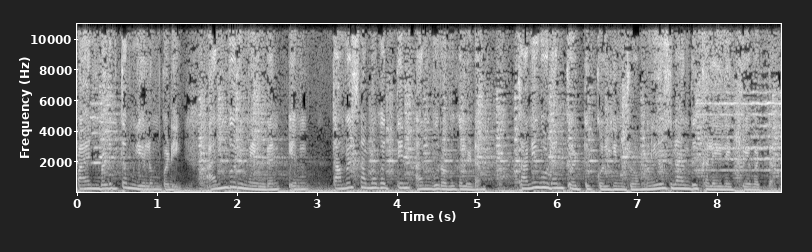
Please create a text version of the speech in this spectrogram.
பயன்படுத்த முயலும்படி அன்புரிமையுடன் எம் தமிழ் சமூகத்தின் அன்புறவுகளிடம் கனிவுடன் கேட்டுக்கொள்கின்றோம். நியூசிலாந்து கலை இலக்கிய வட்டம்.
